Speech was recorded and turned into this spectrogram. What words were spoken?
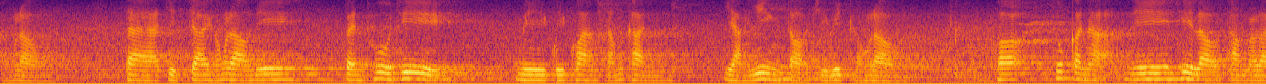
ของเรา แต่จิตใจของเรานี้เป็นผู้ที่มีความสำคัญอย่างยิ่งต่อชีวิตของเรา เพราะทุกขณะนี้ที่เราทำอะไร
